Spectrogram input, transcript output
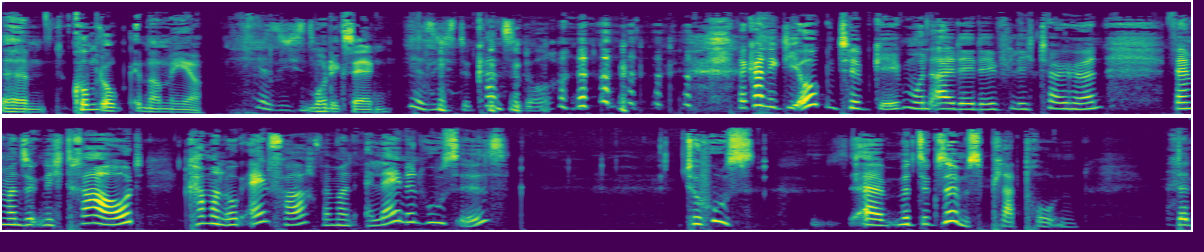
ähm, kommt auch immer mehr, Ja, siehst du. muss ich sagen. Ja, siehst du, kannst du doch. da kann ich dir auch einen Tipp geben und all die, die vielleicht toll hören. Wenn man sich nicht traut, kann man auch einfach, wenn man allein in Hus ist, zu Hus äh, mit sich Sims plattbroten. Das,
